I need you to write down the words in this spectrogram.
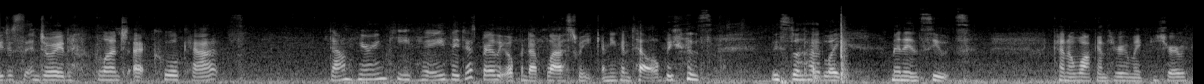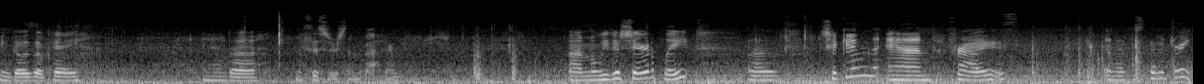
We just enjoyed lunch at Cool Cats down here in Kihei. They just barely opened up last week, and you can tell because they still had like men in suits kind of walking through, making sure everything goes okay. And uh, my sister's in the bathroom. Um, and we just shared a plate of chicken and fries, and I've just got a drink.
